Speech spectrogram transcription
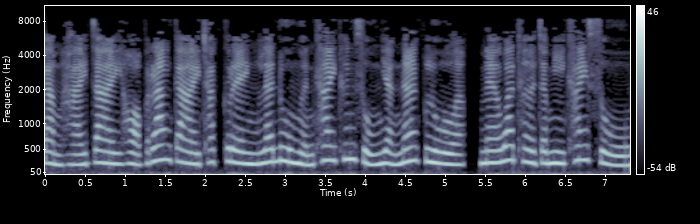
ก่ำหายใจหอบร่างกายชักเกรงและดูเหมือนไข้ขึ้นสูงอย่างน่ากลัว แม้ว่าเธอจะมีไข้สูง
